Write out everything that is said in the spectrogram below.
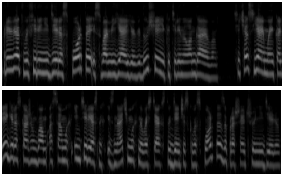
привет! В эфире «Неделя спорта» и с вами я, ее ведущая Екатерина Лангаева. Сейчас я и мои коллеги расскажем вам о самых интересных и значимых новостях студенческого спорта за прошедшую неделю.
